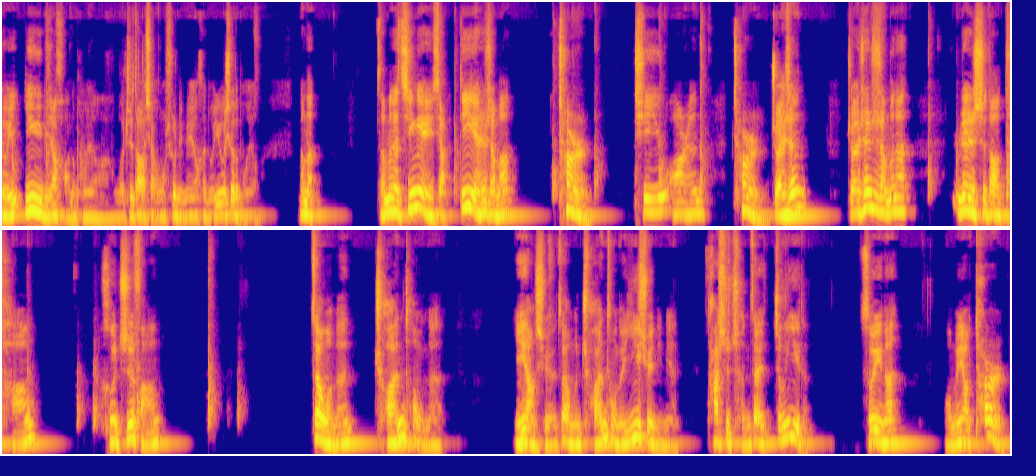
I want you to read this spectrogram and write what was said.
有英语比较好的朋友啊，我知道小红书里面有很多优秀的朋友。那么咱们再精炼一下，第一点是什么？Turn，T U R N，Turn，转身，转身是什么呢？认识到糖和脂肪。在我们传统的营养学，在我们传统的医学里面，它是存在争议的。所以呢，我们要 turn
